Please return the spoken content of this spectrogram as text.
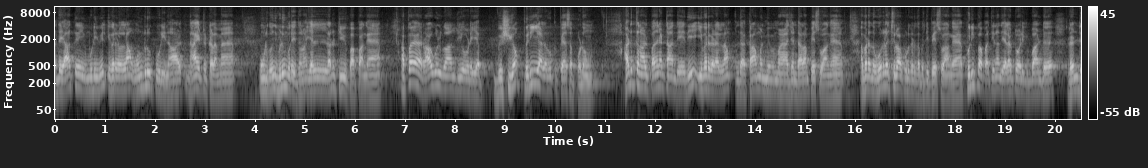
அந்த யாத்திரை முடிவில் இவர்களெல்லாம் ஒன்று கூடினால் ஞாயிற்றுக்கிழமை உங்களுக்கு வந்து விடுமுறை தினம் எல்லோரும் டிவி பார்ப்பாங்க. அப்போ ராகுல் காந்தியோடைய விஷயம் பெரிய அளவுக்கு பேசப்படும். அடுத்த நாள் பதினெட்டாம் தேதி இவர்களெல்லாம் இந்த காமன் அஜெண்டாலாம் பேசுவாங்க. அப்புறம் அந்த ஒரு லட்ச ரூபா கொடுக்குறத பற்றி பேசுவாங்க. குறிப்பாக பார்த்தீங்கன்னா அந்த எலக்ட்ரானிக் பாண்டு ரெண்டு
